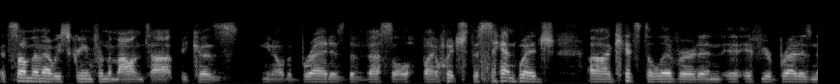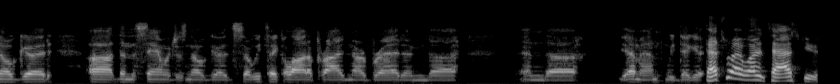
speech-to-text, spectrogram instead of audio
it's something that we scream from the mountaintop because you know the bread is the vessel by which the sandwich uh, gets delivered, and if your bread is no good, uh, then the sandwich is no good. So we take a lot of pride in our bread, and uh, and uh, yeah, man, we dig it. That's what I wanted to ask you.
